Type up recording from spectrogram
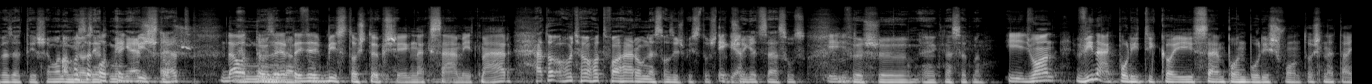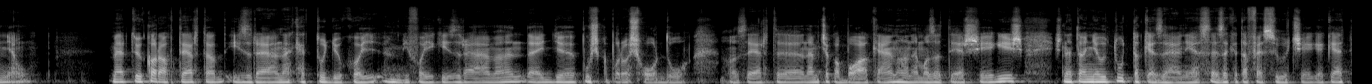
vezetése van, ami az, azért ott még egy biztos, De nem, ott azért egy, egy biztos többségnek számít már. Hát hogyha 63 lesz, az is biztos többség Igen. egy 120 Így. fős Knessetben. Így van. Világpolitikai szempontból is fontos Netanyahu mert ő karaktert ad Izraelnek, hát tudjuk, hogy mi folyik Izraelben, de egy puskaporos hordó. Azért nem csak a Balkán, hanem az a térség is, és Netanyahu tudta kezelni ezt, ezeket a feszültségeket,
